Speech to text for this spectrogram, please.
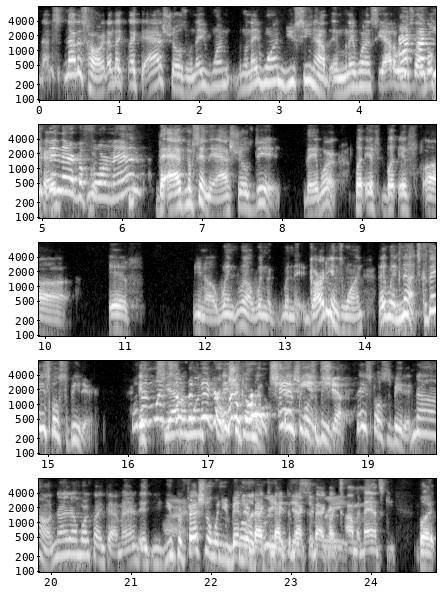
Not, not as hard. Like like the Astros when they won when they won, you seen how and when they won in Seattle, it was like, like okay, you've been there before, man. The I'm saying the Astros did. They were. But if but if uh if you know when you know when the when the Guardians won, they went nuts because they ain't supposed to be there. Well, then win Seattle something won, bigger. They should go world championship. They're supposed to beat it. No, no, it don't work like that, man. It, you're right. professional when you've been we'll there back to back to back to back, like Tom Emanski. But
